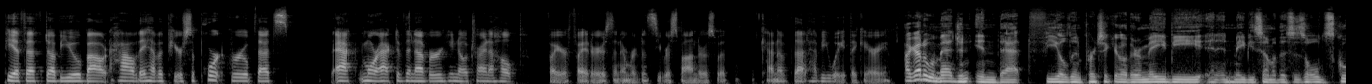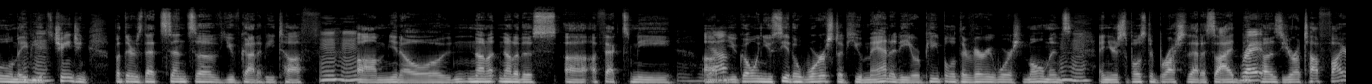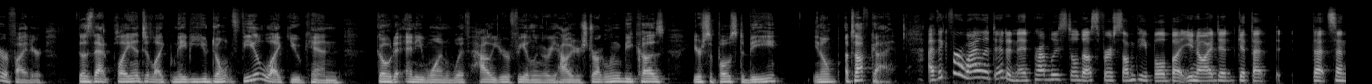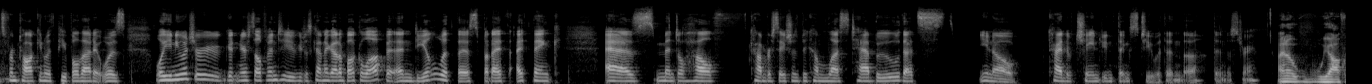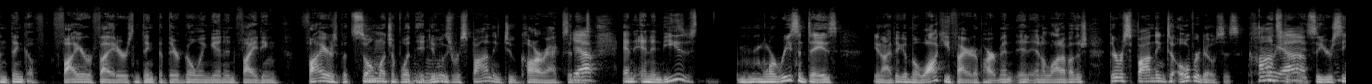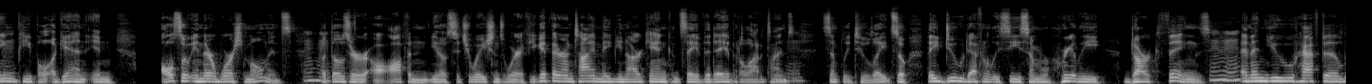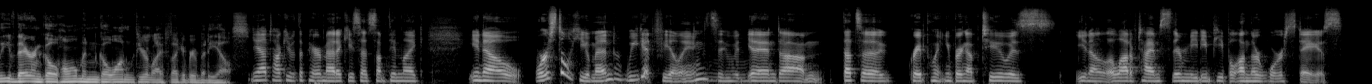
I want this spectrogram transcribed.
pffw about how they have a peer support group that's act more active than ever you know trying to help firefighters and emergency responders with kind of that heavy weight they carry I got to imagine in that field in particular, there may be, and, and maybe some of this is old school, maybe Mm-hmm. it's changing, but there's that sense of you've got to be tough. Um, you know, none of- none of this uh, affects me. Um, Mm-hmm. Yeah. You go and you see the worst of humanity or people at their very worst moments, and you're supposed to brush that aside Mm-hmm. Right. because you're a tough firefighter. Does that play into like maybe you don't feel like you can go to anyone with how you're feeling or how you're struggling because you're supposed to be, you know, a tough guy? I think for a while it did, and it probably still does for some people. But you know, I did get that that sense from talking with people that it was well, you knew what you're getting yourself into. You just kind of got to buckle up and deal with this. But I I think as mental health conversations become less taboo, that's you know kind of changing things too within the, the industry. I know we often think of firefighters and think that they're going in and fighting fires, but so mm-hmm. much of what they do mm-hmm. is responding to car accidents. Yeah. And and in these more recent days, you know, I think of Milwaukee Fire Department and, and a lot of others, they're responding to overdoses oh, constantly. So you're seeing mm-hmm. people again in also in their worst moments, but mm-hmm. those are uh, often, you know, situations where if you get there in time, maybe Narcan can save the day, but a lot of times mm-hmm. simply too late. So they do definitely see some really dark things. And then you have to leave there and go home and go on with your life like everybody else. Yeah, talking with the paramedic, he said something like, you know, we're still human. We get feelings. And um, that's a great point you bring up, too, is, you know, a lot of times they're meeting people on their worst days.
